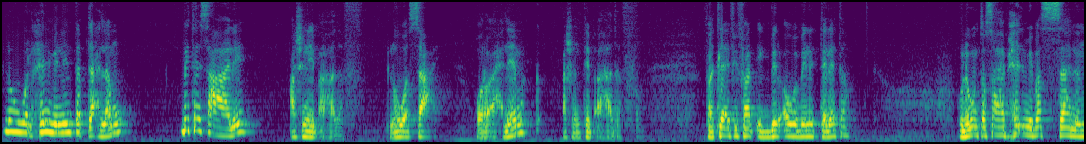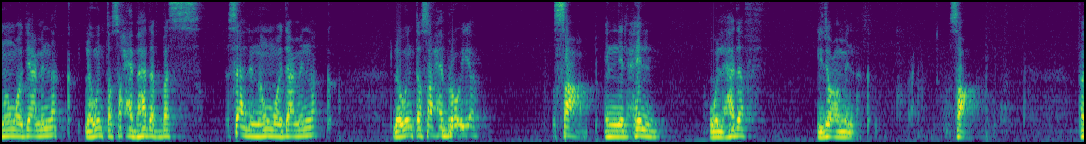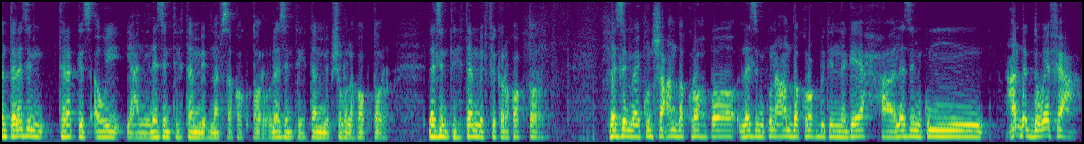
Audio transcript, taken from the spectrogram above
اللي هو الحلم اللي انت بتحلمه بتسعى عليه عشان يبقى هدف. اللي هو السعي ورا أحلامك عشان تبقى هدف. فتلاقي في فرق كبير قوي بين التلاتة. ولو انت صاحب حلم بس سهل ان هو يضيع منك لو انت صاحب هدف بس سهل ان هو يضيع منك لو انت صاحب رؤية صعب ان الحلم والهدف يضيعوا منك. صعب. فأنت لازم تركز قوي يعني لازم تهتم بنفسك أكتر لازم تهتم بشغلك أكتر لازم تهتم بفكرك أكتر. لازم ما يكونش عندك رهبة لازم يكون عندك رغبة النجاح لازم يكون عندك دوافع.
